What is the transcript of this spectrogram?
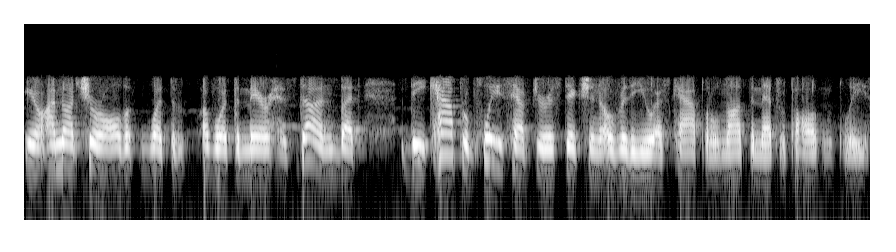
you know I'm not sure all the, what the of what the mayor has done, but the Capitol Police have jurisdiction over the U.S. Capitol, not the Metropolitan Police,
